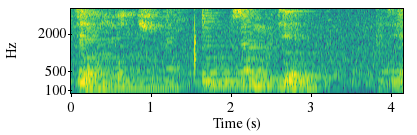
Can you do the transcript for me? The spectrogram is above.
Где он нынче, в самом деле, где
